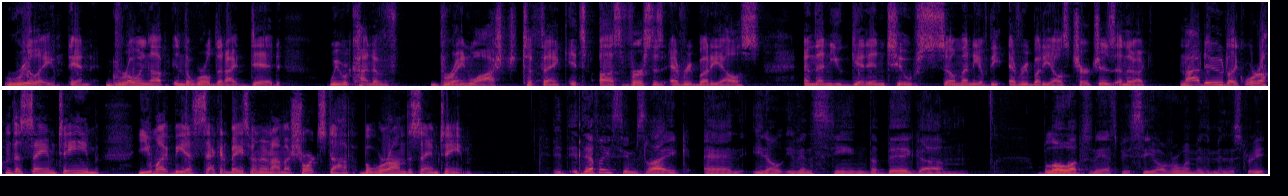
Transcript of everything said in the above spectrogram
really. And growing up in the world that I did, we were kind of brainwashed to think it's us versus everybody else. And then you get into so many of the everybody else churches, and they're like, nah, dude, like we're on the same team. You might be a second baseman and I'm a shortstop, but we're on the same team. It, it definitely seems like, and you know, even seeing the big um, blow ups in the SBC over women in ministry,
